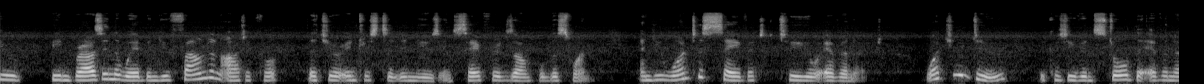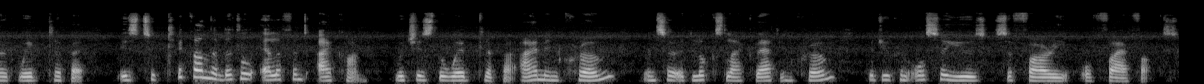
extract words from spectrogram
you've been browsing the web and you found an article that you're interested in using, say for example this one, and you want to save it to your Evernote. What you do because you've installed the Evernote Web Clipper is to click on the little elephant icon, which is the Web Clipper. I'm in Chrome, and so it looks like that in Chrome, but you can also use Safari or Firefox.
